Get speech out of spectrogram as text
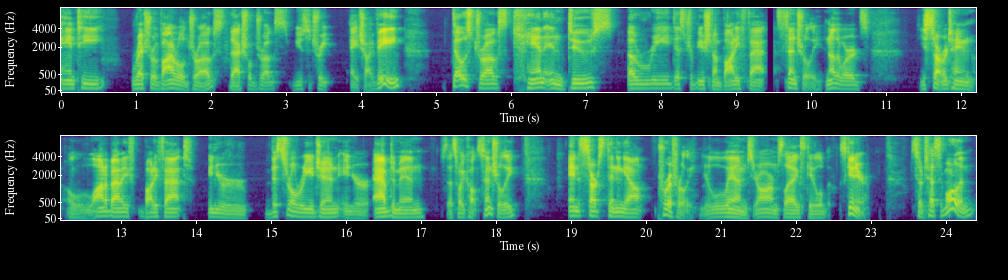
antiretroviral drugs, the actual drugs used to treat HIV, those drugs can induce a redistribution of body fat centrally. In other words, you start retaining a lot of body, body fat in your visceral region, in your abdomen. So that's why we call it centrally. And it starts thinning out peripherally. Your limbs, your arms, legs get a little bit skinnier. So tesamorelin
